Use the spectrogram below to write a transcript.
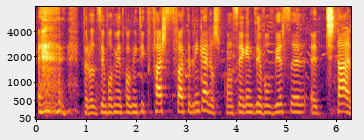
para o desenvolvimento cognitivo faz-se de facto a brincar, eles conseguem desenvolver-se a, a, testar,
